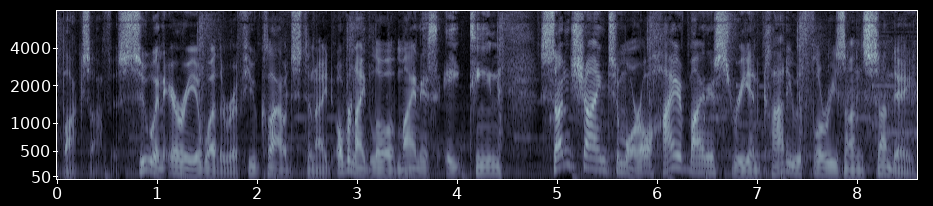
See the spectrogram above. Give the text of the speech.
box office. Soo and area weather, a few clouds tonight, overnight low of minus 18, sunshine tomorrow, high of minus 3, and cloudy with flurries on Sunday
